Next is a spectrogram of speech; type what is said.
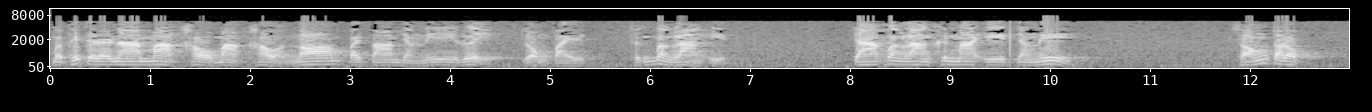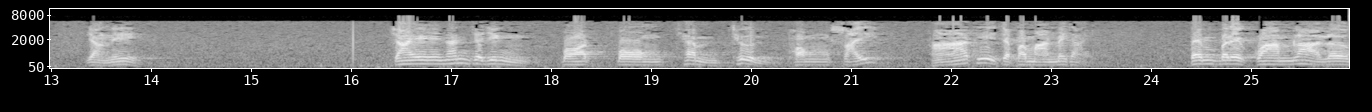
เมื่อพิจารณามากเข้ามากเข้า น้อมไปตามอย่างนี้เรื่อยลงไปถึงเบื้องล่างอีก จากเบื้องล่างขึ้นมาอีกอย่างนี้ สองตลบอย่างนี้ ใจนั้นจะยิ่งปลอดโปร่งแช่มชื่นผ่องใส หาที่จะประมาณไม่ได้เต็มไปด้วยความล่าเริง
